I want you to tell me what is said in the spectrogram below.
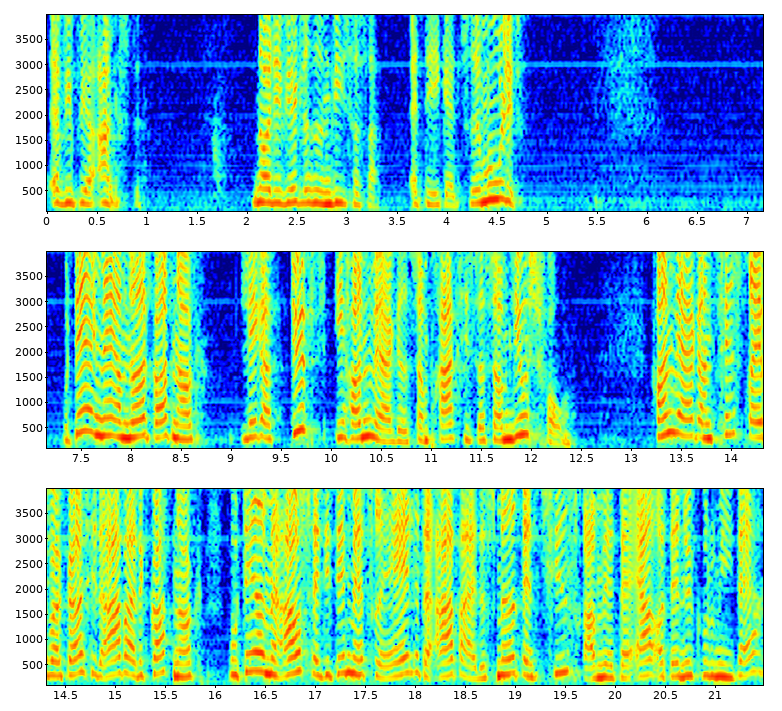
at vi bliver angste når det i virkeligheden viser sig, at det ikke altid er muligt. Vurderingen af, om noget er godt nok, ligger dybt i håndværket som praksis og som livsform. Håndværkeren tilstræber at gøre sit arbejde godt nok, vurderet med afsæt i det materiale, der arbejdes med, den tidsramme, der er, og den økonomi, der er.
